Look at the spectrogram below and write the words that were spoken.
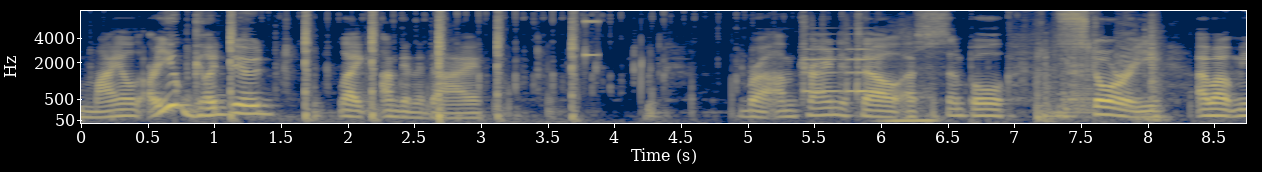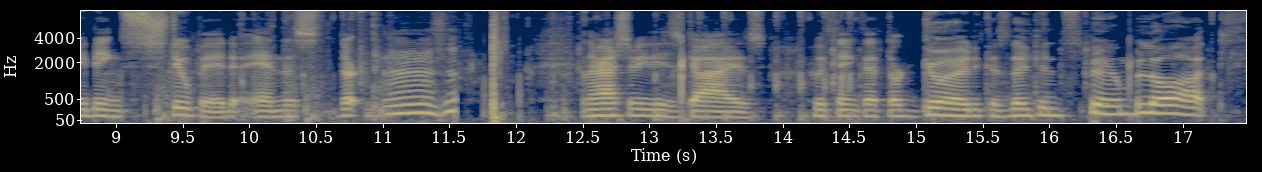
mild. Are you good, dude? Like, I'm gonna die. Bruh, I'm trying to tell a simple story about me being stupid, and this, there, mm -hmm. and there has to be these guys who think that they're good because they can spam blocks,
